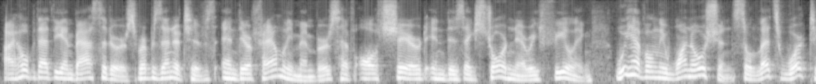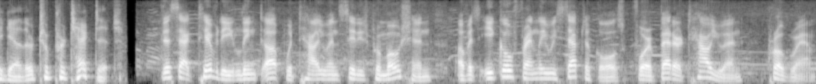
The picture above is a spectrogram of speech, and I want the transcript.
I hope that the ambassadors, representatives, and their family members have all shared in this extraordinary feeling. We have only one ocean, so let's work together to protect it. This activity linked up with Taoyuan City's promotion of its eco-friendly receptacles for a better Taoyuan program.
